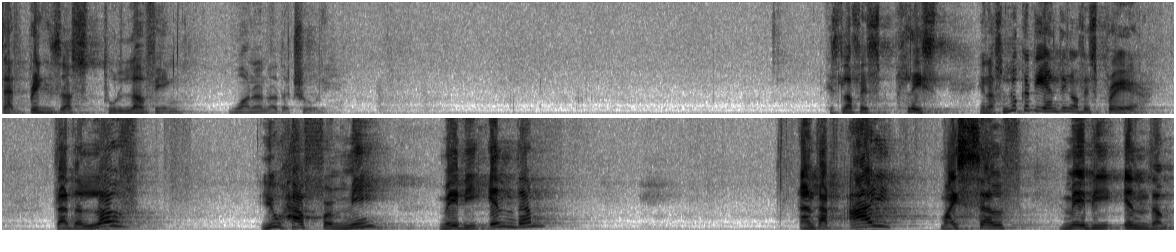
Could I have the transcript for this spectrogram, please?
that brings us to loving one another truly. His love is placed in us. Look at the ending of his prayer that the love you have for me may be in them, and that I myself may be in them.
